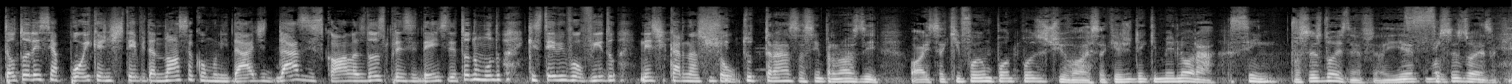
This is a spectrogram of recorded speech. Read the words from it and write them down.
Então todo esse apoio que a gente teve da nossa comunidade, das escolas, dos presidentes, de todo mundo que esteve envolvido neste Carna Show. Tu traz assim para nós de, ó, isso aqui foi um ponto positivo, ó, isso aqui a gente tem que melhorar. Sim. Vocês dois, né? Aí é com vocês dois aqui.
